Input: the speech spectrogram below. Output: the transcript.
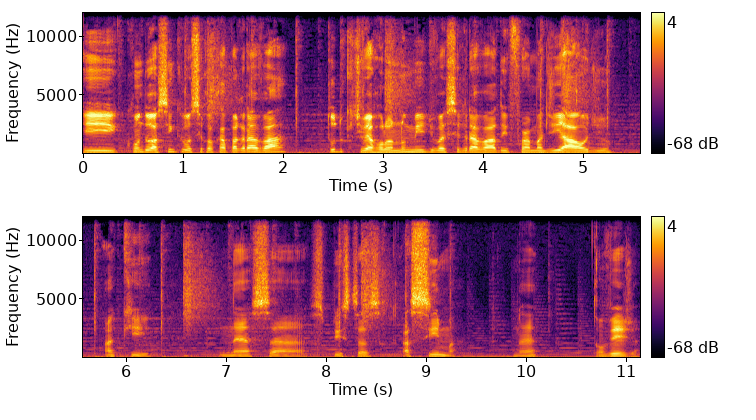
E quando assim que você colocar para gravar, tudo que estiver rolando no MIDI vai ser gravado em forma de áudio aqui nessas pistas acima, né? Então veja,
